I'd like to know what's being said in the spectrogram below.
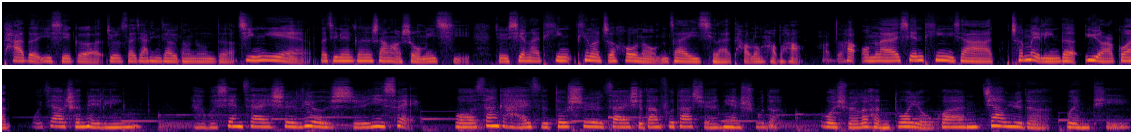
他的一些个就是在家庭教育当中的经验。那今天跟商老师我们一起就先来听，听了之后呢，我们再一起来讨论，好不好？好的。好，我们来先听一下陈美玲的育儿观。我叫陈美玲，哎，我现在是六十一岁，我三个孩子都是在史丹福大学念书的。我学了很多有关教育的问题，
